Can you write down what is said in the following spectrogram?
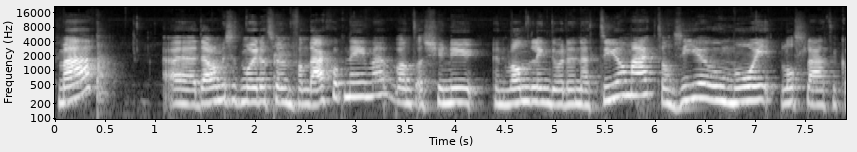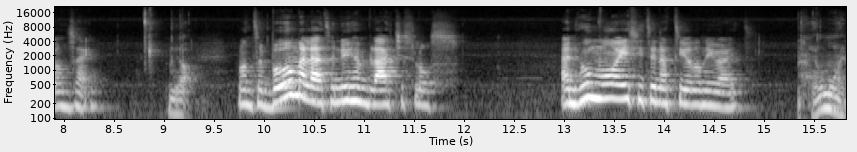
Maar eh, daarom is het mooi dat we hem vandaag opnemen. Want als je nu een wandeling door de natuur maakt, dan zie je hoe mooi loslaten kan zijn. ja, Want de bomen laten nu hun blaadjes los. En hoe mooi ziet de natuur er nu uit? heel mooi.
